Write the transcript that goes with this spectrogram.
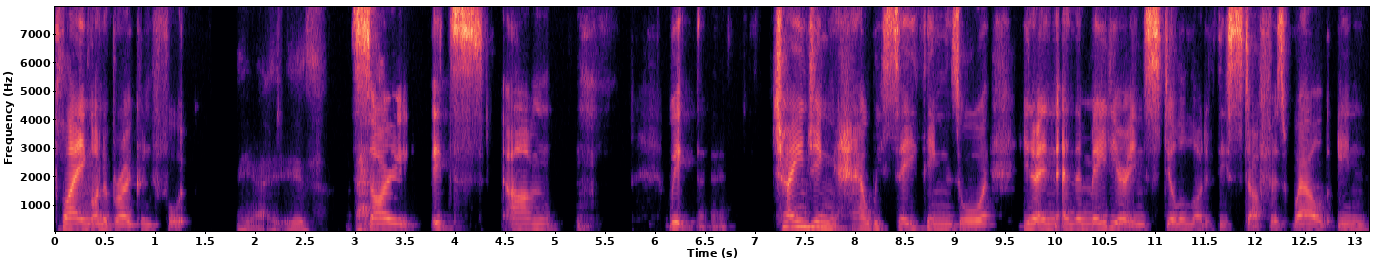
playing on a broken foot. Yeah, it is. so it's um we changing how we see things or you know and, and the media instill a lot of this stuff as well in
